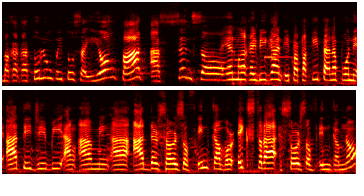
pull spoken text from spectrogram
makakatulong po ito sa iyong pag-asenso. Ayan mga kaibigan, ipapakita na po ni Ate GB ang aming ah, other source of income or extra source of income, no?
